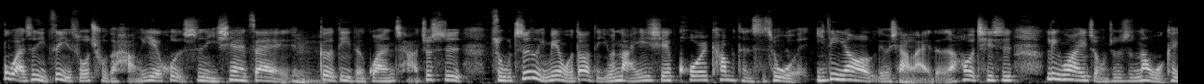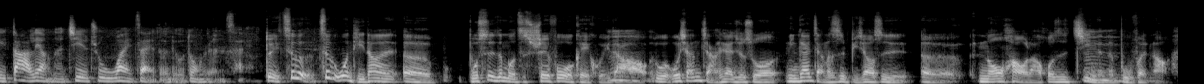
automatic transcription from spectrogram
不管是你自己所处的行业，或者是你现在在各地的观察，嗯、就是组织里面我到底有哪一些 core competence 是我一定要留下来的？嗯、然后，其实另外一种就是，那我可以大量的借助外在的流动人才。对这个这个问题，当然呃不是那么 straightforward 可以回答哦。嗯、我我想讲一下，就是说，你刚才讲的是比较是呃 know how 啦，或是技能的部分啊。嗯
